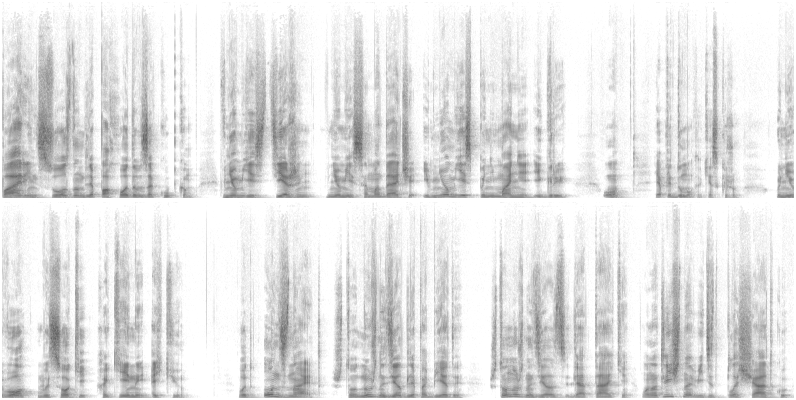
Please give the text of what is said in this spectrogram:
парень создан для походов за кубком. В нем есть стержень, в нем есть самодача и в нем есть понимание игры. О, я придумал, как я скажу. У него высокий хоккейный IQ. Вот он знает, что нужно делать для победы, что нужно делать для атаки. Он отлично видит площадку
